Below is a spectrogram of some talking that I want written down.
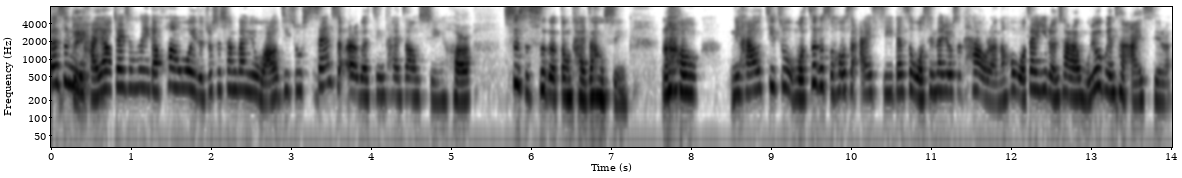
但是你还要再加上一个换位的，就是相当于我要记住三十二个静态造型和四十四个动态造型，然后。你还要记住，我这个时候是 IC，但是我现在又是跳了，然后我再一轮下来，我又变成 IC 了，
